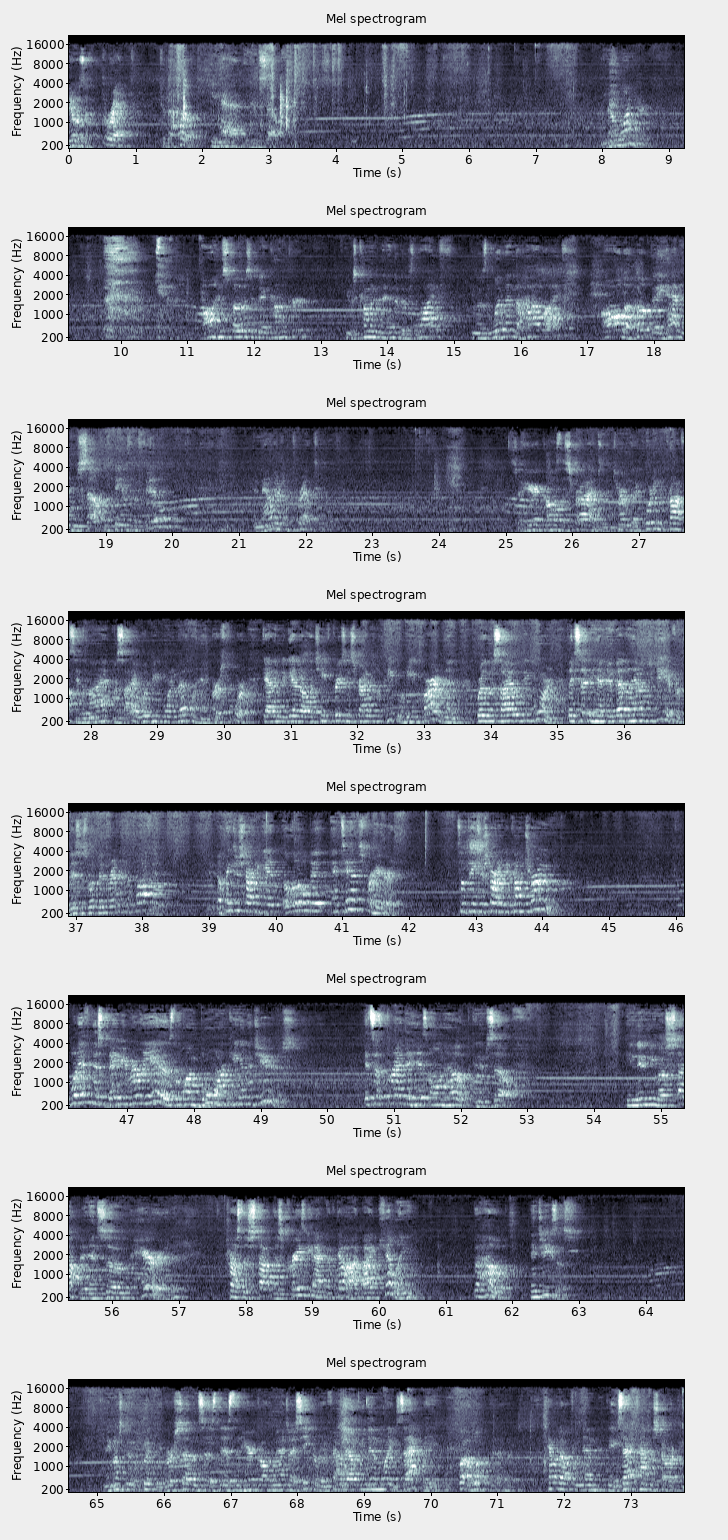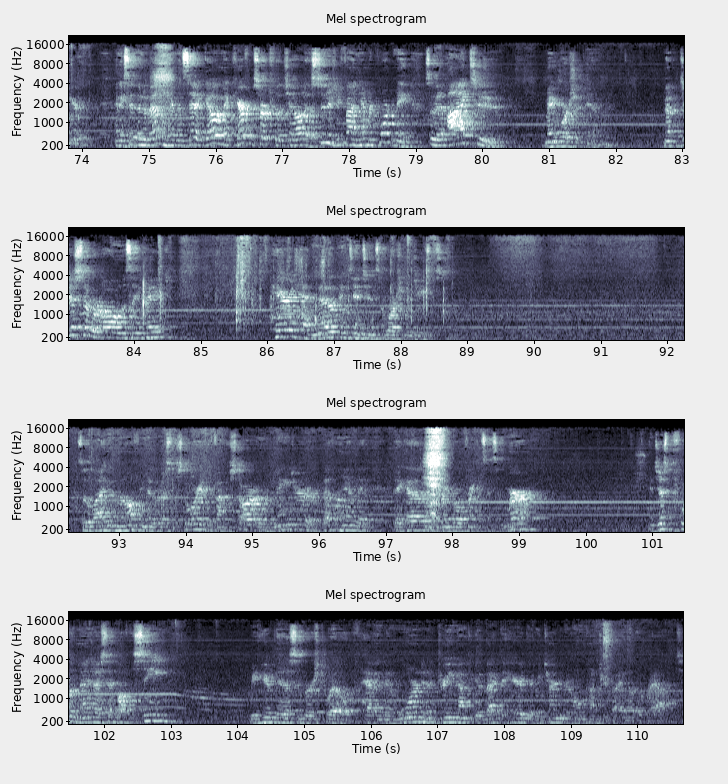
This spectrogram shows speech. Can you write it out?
There was a threat to the hope he had in himself. No wonder. All his foes had been conquered. He was coming to the end of his life. He was living the high life. All the hope that he had in himself was being fulfilled. And now there's a threat to it. So Herod calls the scribes and determined that according to prophecy, the Messiah would be born in Bethlehem. Verse 4 Gathering together all the chief priests and scribes of the people, he inquired them where the Messiah would be born. They said to him, In Bethlehem of Judea, for this is what had been written in the prophet. Now things are starting to get a little bit intense for Herod. Some things are starting to come true. What if this baby really is the one born king of the Jews? It's a threat to his own hope in himself. He knew he must stop it, and so Herod tries to stop this crazy act of God by killing the hope in Jesus. He must do it quickly. Verse 7 says this Then Herod called the Magi secretly and found out from them what exactly, well, what, uh, counted out from them the exact time the star appeared. And he sent them to Bethlehem and said, Go and make careful search for the child. As soon as you find him, report to me, so that I too may worship him. Now, just so we're all on the same page, Herod had no intentions of worshiping Jesus. So the wise men went off. We know the rest of the story. They find the star over the manger or Bethlehem. They, they go and bring gold, frankincense, and myrrh. And just before the Magi step off the scene, we hear this in verse 12. Having been warned in a dream not to go back to Herod, they returned to their home country by another route.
